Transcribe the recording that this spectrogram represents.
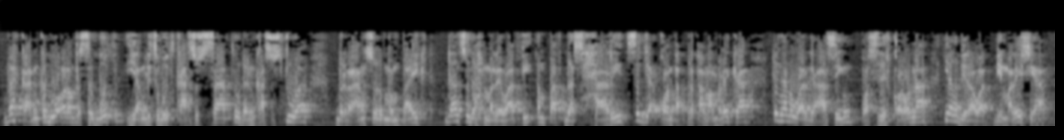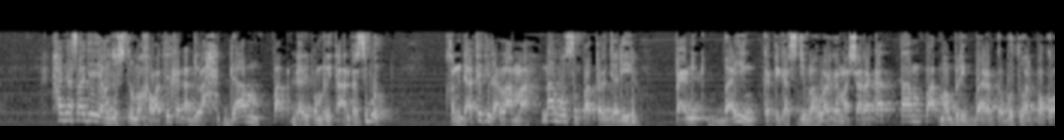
Bahkan kedua orang tersebut yang disebut kasus 1 dan kasus 2 berangsur membaik dan sudah melewati 14 hari sejak kontak pertama mereka dengan warga asing positif corona yang dirawat di Malaysia. Hanya saja yang justru mengkhawatirkan adalah dampak dari pemberitaan tersebut. Kendati tidak lama, namun sempat terjadi panic buying ketika sejumlah warga masyarakat tampak membeli barang kebutuhan pokok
